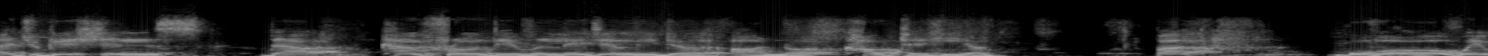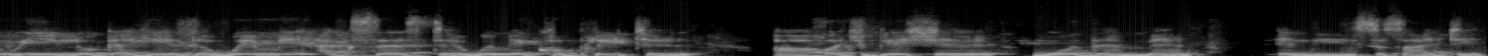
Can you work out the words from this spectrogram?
educations that come from the religion leader are not counted here. But overall, when we look at here, the women access the women completed uh, education more than men in the society.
